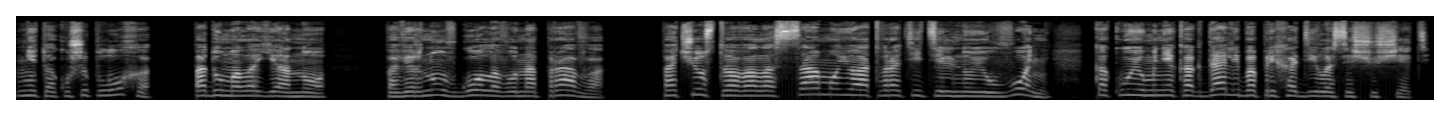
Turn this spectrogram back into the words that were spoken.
«Не так уж и плохо», — подумала я, но Повернув голову направо, почувствовала самую отвратительную вонь, какую мне когда-либо приходилось ощущать.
